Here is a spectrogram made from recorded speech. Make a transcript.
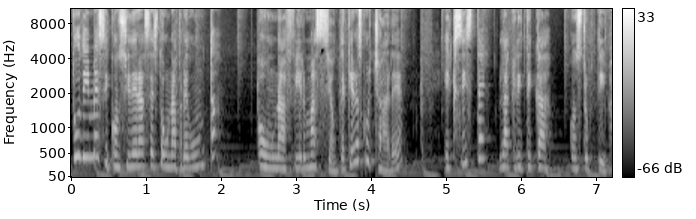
Tú dime si consideras esto una pregunta o una afirmación. Te quiero escuchar, ¿eh? ¿Existe la crítica constructiva?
